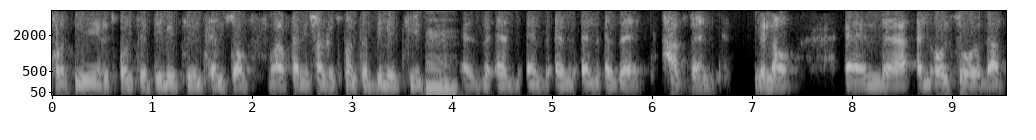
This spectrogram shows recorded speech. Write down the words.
taught me responsibility in terms of uh, financial responsibility Mm. as, as as as as as a husband, you know, and uh, and also that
